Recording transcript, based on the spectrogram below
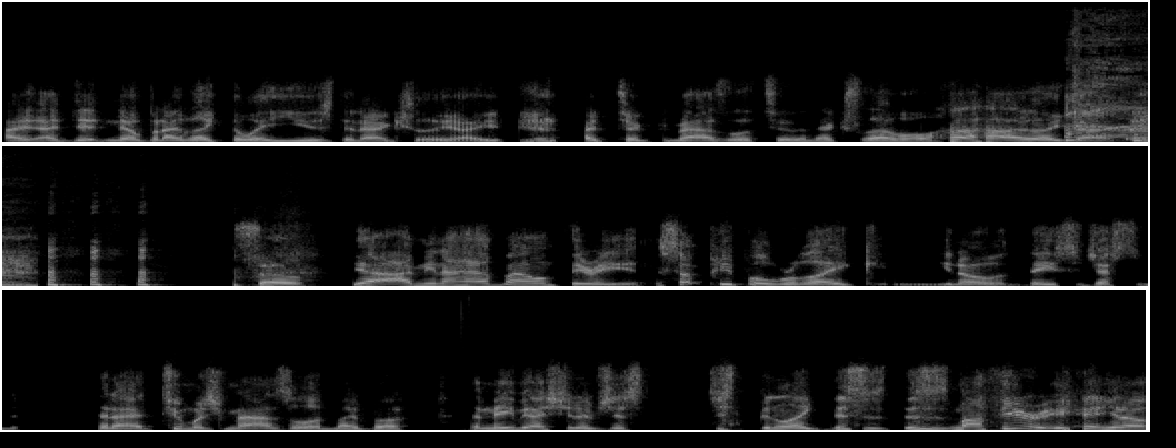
I, I did no, but I like the way you used it. Actually, I I took Maslow to the next level. I like that. so yeah, I mean, I have my own theory. Some people were like, you know, they suggested that I had too much Maslow in my book. That maybe I should have just just been like, this is this is my theory. you know,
